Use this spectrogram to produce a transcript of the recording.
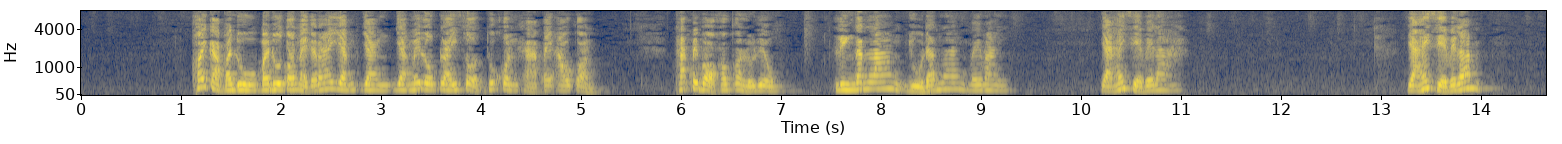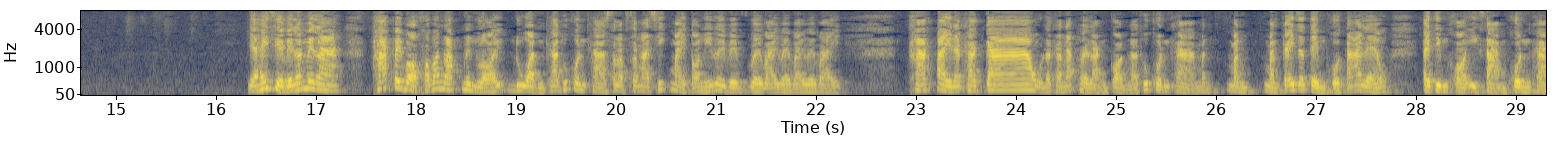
ๆค่อยกลับมาดูมาดูตอนไหนก็ได้ยังยังยังไม่ลบไลฟ์สด ทุกคนขาไปเอาก่อน ทักไปบอกเขาก่อนเร็วๆลิงก์ด้านล่างอยู่ด้านล่างไวๆอย่าให้เสียเวลา อย่าให้เสียเวลา อย่าให้เสียเวลาเวลา ทักไปบอกเขาว่ารับหนึ่งร้อยด่วนค่ะ ทุกคนค่ะสำหรับสมาชิกใหม่ตอนนี้เลยไวๆไวๆไวๆไวทักไปนะคะเก้านะคะนับถอยหลังก่อนนะ ทุกคนค่ะมันมันมันใกล้จะเต็มโคต้าแล้ว ไอติมขออีกสามคนค่ะ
